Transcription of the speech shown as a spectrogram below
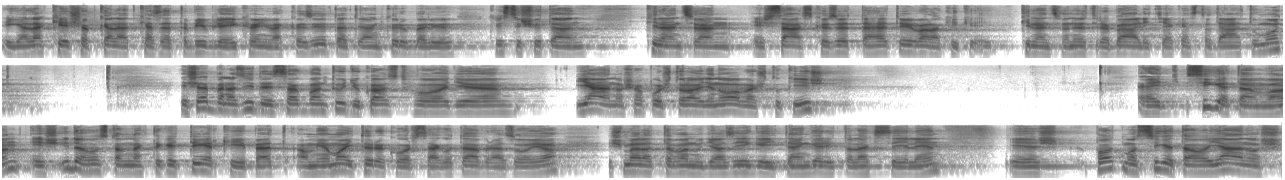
igen, legkésőbb keletkezett a bibliai könyvek közül, tehát olyan körülbelül Krisztus után 90 és 100 között tehető, valakik 95-re beállítják ezt a dátumot. És ebben az időszakban tudjuk azt, hogy János apostol, ahogyan olvastuk is, egy szigeten van, és idehoztam nektek egy térképet, ami a mai Törökországot ábrázolja, és mellette van ugye az égei tenger itt a legszélén, és Patmos szigete, ahol János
